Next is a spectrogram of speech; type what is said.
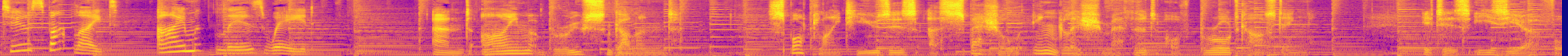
to Spotlight. I'm Liz Waid. And I'm Bruce Gulland. Spotlight uses a special English method of broadcasting. It is easier for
